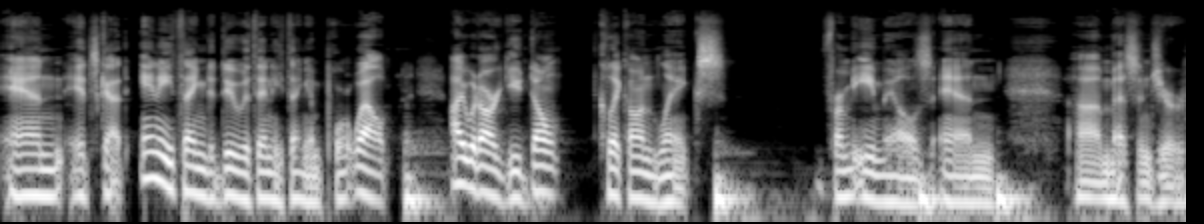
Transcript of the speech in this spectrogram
and it's got anything to do with anything important. Well, I would argue don't click on links from emails and uh, messenger,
